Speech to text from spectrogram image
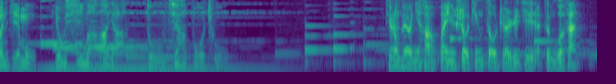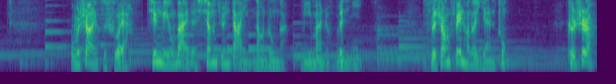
本节目由喜马拉雅独家播出。听众朋友，你好，欢迎收听《奏折日记》里的曾国藩。我们上一次说呀，金陵外的湘军大营当中啊，弥漫着瘟疫，死伤非常的严重。可是啊，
